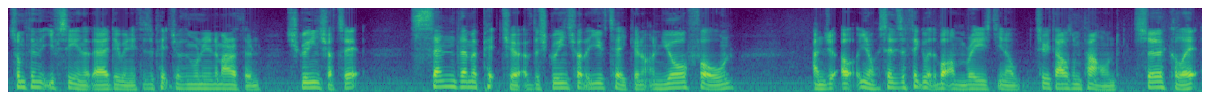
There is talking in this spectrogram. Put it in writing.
something that you've seen that they're doing. If there's a picture of them running a marathon, screenshot it. Send them a picture of the screenshot that you've taken on your phone, and oh, you know, say there's a figure at the bottom raised, you know, two thousand pound. Circle it,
